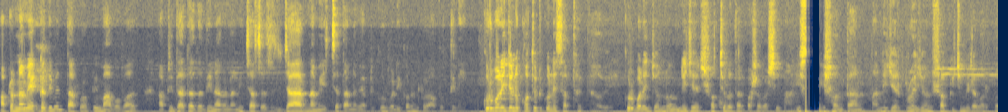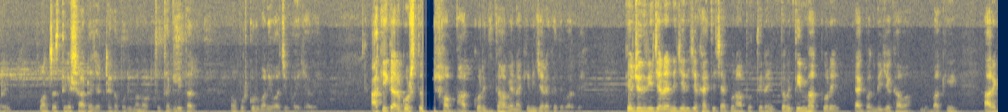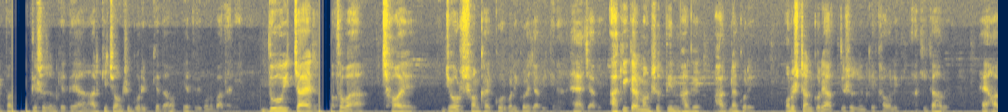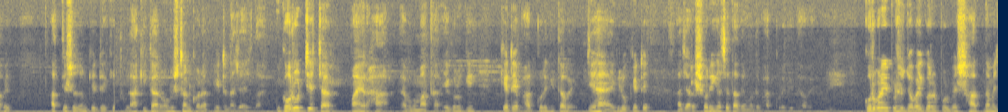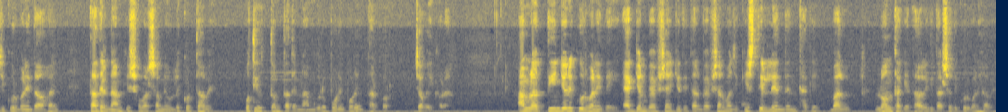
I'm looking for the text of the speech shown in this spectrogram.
আপনার নামে একটা দিবেন, তারপর আপনি মা বাবা আপনি দাদা, দাদি, নানা, নানি, চাচা, চাচি, যার নামে ইচ্ছা তার নামে আপনি কুরবানি করেন, কোনো আপত্তি নেই। কুরবানির জন্য কতটুকু নেশাব থাকতে হবে? কুরবানির জন্য নিজের সচ্ছলতার পাশাপাশি স্ত্রী, সন্তান নিজের প্রয়োজন সব কিছু মেটাবার পরে পঞ্চাশ থেকে ষাট হাজার টাকা পরিমাণ অর্থ থাকলেই তার ওপর কুরবানি ওয়াজিব হয়ে যাবে। আকিকার গোস্ত সব ভাগ করে দিতে হবে নাকি নিজেরা খেতে পারবে? কেউ যদি নিজেরা নিজে নিজে খাইতে চায়, কোনো আপত্তি নেই। তবে তিন ভাগ করে এক ভাগ নিজে খাওয়া, বাকি আরেক ভাগ আত্মীয় স্বজনকে দেওয়া আর কিছু অংশ গরিবকে দেওয়া এতে কোনো বাধা নেই। দুই চার অথবা ছয় জোর সংখ্যায় কোরবানি করে যাবে কিনা? হ্যাঁ যাবে। আকিকার মাংস তিন ভাগে ভাগ না করে অনুষ্ঠান করে আত্মীয় স্বজনকে খাওয়ালে আকিকা হবে? হ্যাঁ হবে। আত্মীয় স্বজনকে ডেকে আকিকার অনুষ্ঠান করা, এটা না জায়েজ নয়। গরুর যে চার পায়ের হাড় এবং মাথা, এগুলো কি কেটে ভাগ করে দিতে হবে? যে হ্যাঁ এগুলো কেটে, আর যারা শরিক আছে, তাদের মধ্যে ভাগ করে দিতে হবে। কোরবানির পশু জবাই করার পূর্বে সাত নামে যে কোরবানি দেওয়া হয়, তাদের নাম কি সবার সামনে উল্লেখ করতে হবে? অতি উত্তম, তাদের নামগুলো পড়ে পড়ে তারপর জবাই করা। আমরা তিনজনই কুরবানি দেই। একজন ব্যবসায়ী যদি তার ব্যবসার মাঝে কিস্তির লেনদেন থাকে বা লোন থাকে, তাহলে কি তার সাথে কুরবানি হবে?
